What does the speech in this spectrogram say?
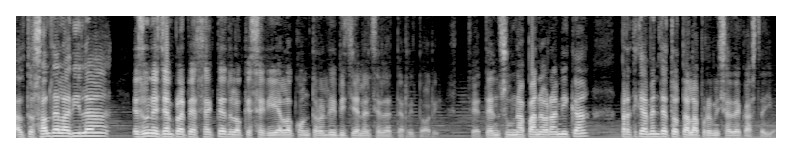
El Tossal de la Vila és un exemple perfecte de lo que seria el control i vigilància del territori. O sigui, tens una panoràmica pràcticament de tota la província de Castelló.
